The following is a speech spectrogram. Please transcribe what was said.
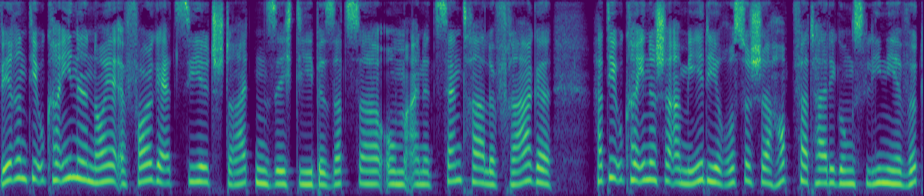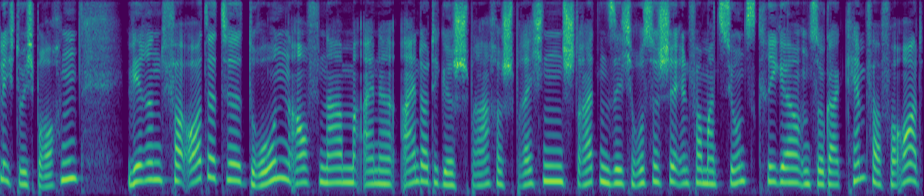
Während die Ukraine neue Erfolge erzielt, streiten sich die Besatzer um eine zentrale Frage. Hat die ukrainische Armee die russische Hauptverteidigungslinie wirklich durchbrochen? Während verortete Drohnenaufnahmen eine eindeutige Sprache sprechen, streiten sich russische Informationskrieger und sogar Kämpfer vor Ort,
